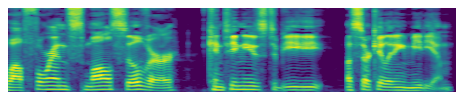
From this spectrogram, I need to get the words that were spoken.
while foreign small silver continues to be a circulating medium.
